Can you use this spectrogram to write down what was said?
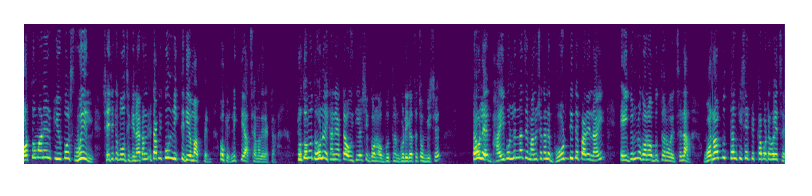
বর্তমানের পিপলস উইল সেইটাকে বলছে কিনা? কারণ এটা আপনি কোন নিক্তি দিয়ে মাপবেন? ওকে নিক্তি আছে আমাদের একটা। প্রথমত হলো এখানে একটা ঐতিহাসিক গণ অভ্যুত্থান ঘটে গেছে চব্বিশে। তাহলে ভাই বললেন না যে মানুষ এখানে ভোট দিতে পারে নাই? এই জন্য গণ অভ্যুত্থান হয়েছে। না, গণ অভ্যুত্থান কিসের প্রেক্ষাপটে হয়েছে?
